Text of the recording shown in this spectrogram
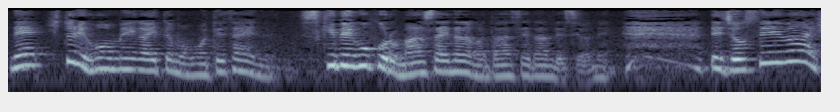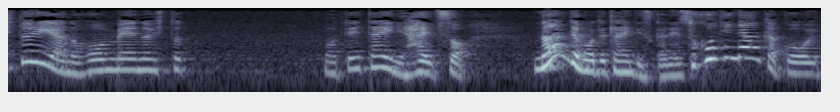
ね一人本命がいてもモテたいのスケベ心満載なのが男性なんですよね。で女性は一人あの本命の人モテたいにはいそう。なんでモテたいんですかね？そこになんかこう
